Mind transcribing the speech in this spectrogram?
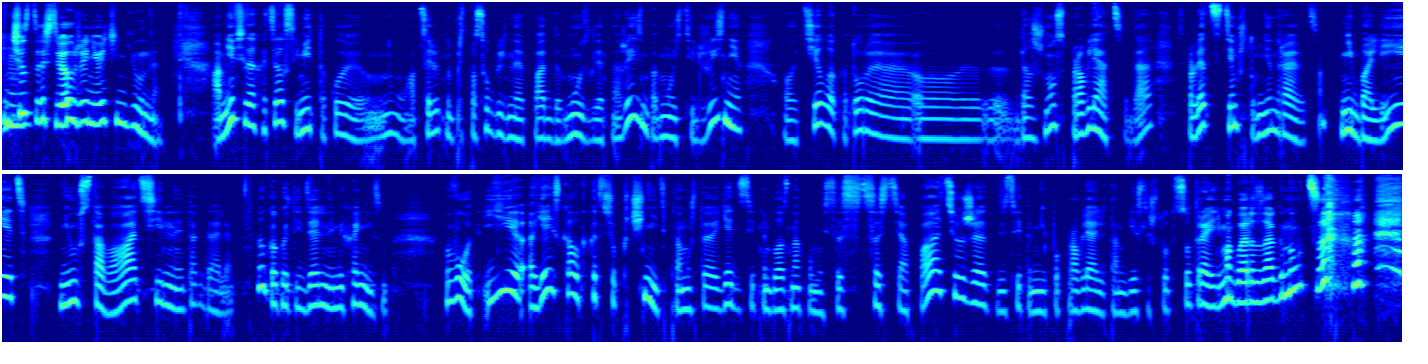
чувствуешь себя уже не очень юно. А мне всегда хотелось иметь такое, ну, абсолютно приспособленное под мой взгляд на жизнь, под мой стиль жизни, э, тело, которое э, должно справляться, да, справляться с тем, что мне нравится. Не болеть, не уставать сильно и так далее. Ну, какой-то идеальный механизм. Вот, и я искала, как это все починить, потому что я действительно была знакома с, с остеопатией уже, действительно мне поправляли там, если что-то с утра я не могла разогнуться,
